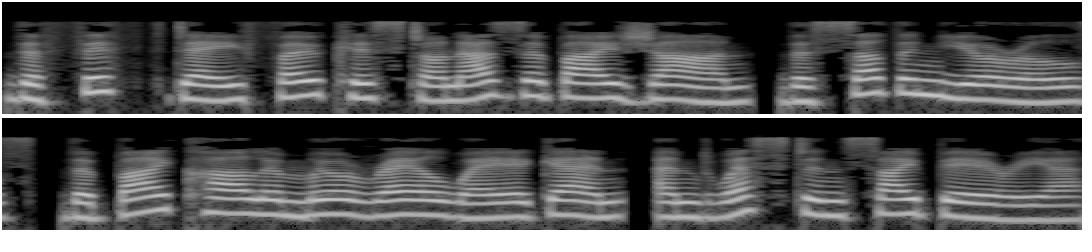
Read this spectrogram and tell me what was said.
The fifth day focused on Azerbaijan, the southern Urals, the Baikal-Amur Railway again, and western Siberia.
